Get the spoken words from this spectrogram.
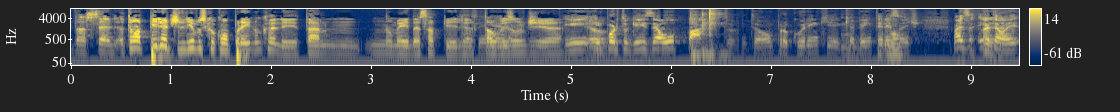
da série. Eu tenho uma pilha de livros que eu comprei e nunca li. Tá no meio dessa pilha. Sim, Talvez é. um dia. Em, eu- em português é o Pacto. Então procurem que, que é bem interessante. Mas então, e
